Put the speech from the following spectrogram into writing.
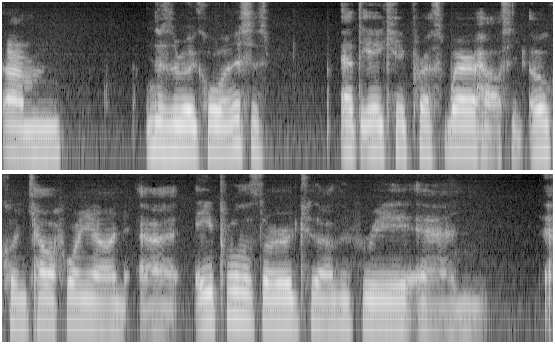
Um, this is really cool, and this is at the AK Press warehouse in Oakland, California on uh, April the 3rd, 2003, and uh,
